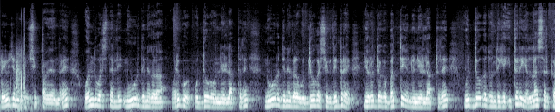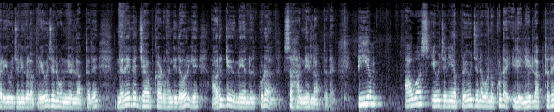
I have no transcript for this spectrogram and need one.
ಪ್ರಯೋಜನಗಳು ಸಿಗ್ತವೆ ಅಂದರೆ, ಒಂದು ವರ್ಷದಲ್ಲಿ ನೂರು ದಿನಗಳವರೆಗೂ ಉದ್ಯೋಗವನ್ನು ನೀಡಲಾಗ್ತದೆ. ನೂರು ದಿನಗಳ ಉದ್ಯೋಗ ಸಿಗದಿದ್ದರೆ ನಿರುದ್ಯೋಗ ಭತ್ಯೆಯನ್ನು ನೀಡಲಾಗ್ತದೆ. ಉದ್ಯೋಗದೊಂದಿಗೆ ಇತರೆ ಎಲ್ಲ ಸರ್ಕಾರಿ ಯೋಜನೆಗಳ ಪ್ರಯೋಜನವನ್ನು ನೀಡಲಾಗ್ತದೆ. ನರೇಗಾ ಜಾಬ್ ಕಾರ್ಡ್ ಹೊಂದಿದವರಿಗೆ ಆರೋಗ್ಯ ವಿಮೆಯನ್ನು ಕೂಡ ಸಹ ನೀಡಲಾಗ್ತದೆ. ಪಿ ಎಂ ಆವಾಸ್ ಯೋಜನೆಯ ಪ್ರಯೋಜನವನ್ನು ಕೂಡ ಇಲ್ಲಿ ನೀಡಲಾಗ್ತದೆ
